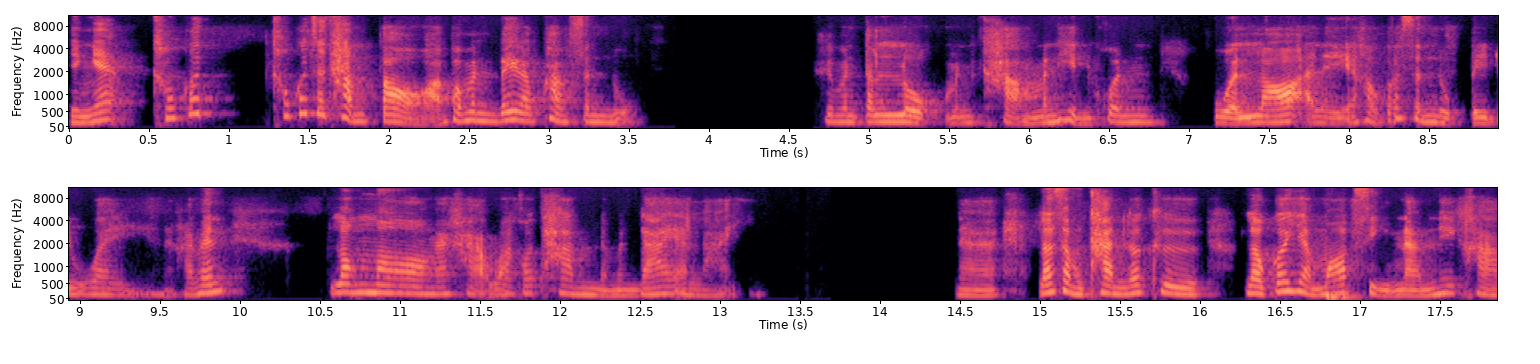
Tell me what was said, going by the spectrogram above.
อย่างเงี้ยเขาก็เขาก็จะทำต่อ เพราะมันได้รับความสนุก คือมันตลกมันขำมันเห็นคนหัวล้ออะไรเขาก็สนุกไปด้วยนะคะเพราะฉะนั้นลองมองอะค่ะว่าเขาทำเนี่ยมันได้อะไร นะแล้วสำคัญก็คือเราก็อย่ามอบสิ่งนั้นให้เขา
